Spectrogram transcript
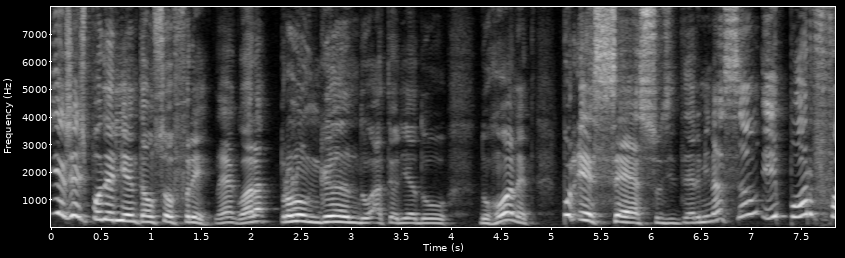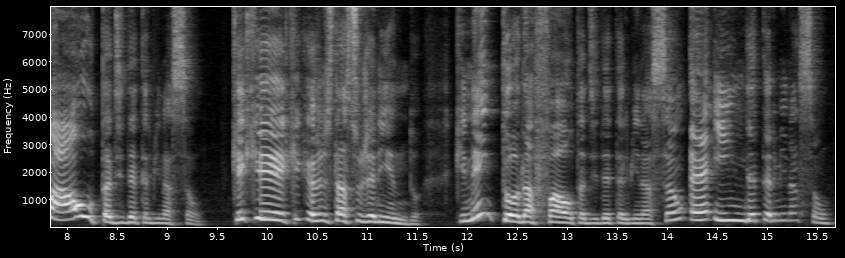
E a gente poderia então sofrer, né, agora prolongando a teoria do, do Honneth, por excesso de determinação e por falta de determinação. O que, que, que, a gente está sugerindo? Que nem toda falta de determinação é indeterminação.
